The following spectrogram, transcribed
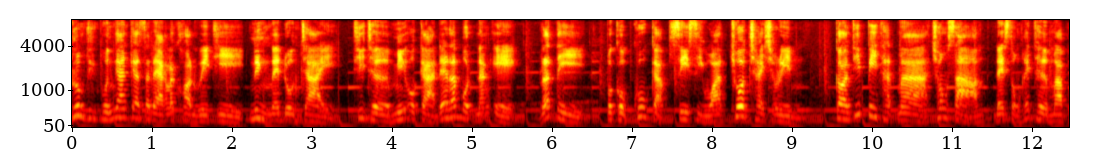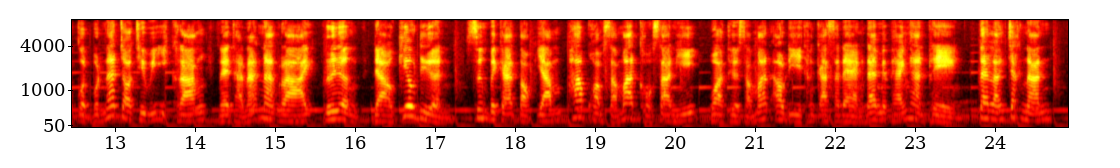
รวมถึงผลงานการแสดงละครเวทีหนึ่งในดวงใจ ที่เธอมีโอกาสได้รับบทนางเอกรตีประกบคู่กับซีซีวัตรโชติชัยชริน ก่อนที่ปีถัดมาช่อง 3 ได้ส่งให้เธอมาปรากฏบนหน้าจอทีวีอีกครั้ง ในฐานะนางร้าย เรื่องดาวเกี้ยวเดือน ซึ่งเป็นการตอกย้ำภาพความสามารถของซานิว่าเธอสามารถเอาดีทางการแสดงได้ไม่แพ้งานเพลงแต่หลังจากนั้นแ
